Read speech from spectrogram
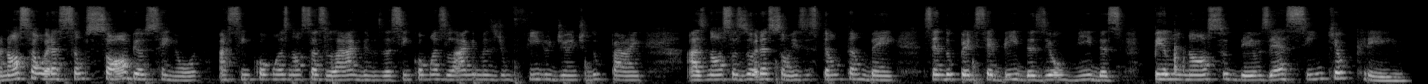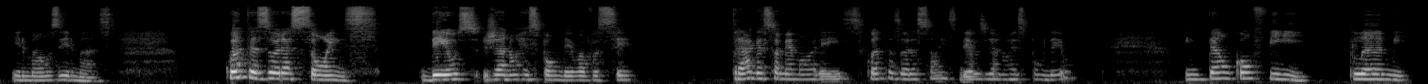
A nossa oração sobe ao Senhor, assim como as nossas lágrimas, assim como as lágrimas de um filho diante do Pai. As nossas orações estão também sendo percebidas e ouvidas pelo nosso Deus. É assim que eu creio, irmãos e irmãs. Quantas orações Deus já não respondeu a você? Traga sua memória isso. Quantas orações Deus já não respondeu? Então confie, clame,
